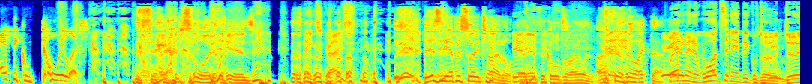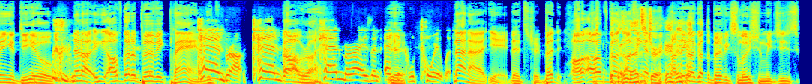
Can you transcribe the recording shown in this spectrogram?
ethical toilet. it absolutely is. thanks, Grace. There's the episode title, Yeah. an ethical toilet. I really like that. Wait a minute. What's an ethical toilet? Doing a deal? No, no. I've got a perfect plan. Canberra, Canberra, Oh, right. Canberra is an ethical toilet. No, no, yeah, that's true. But I, I've got. I That's think true. I, I think I got the perfect solution, which is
